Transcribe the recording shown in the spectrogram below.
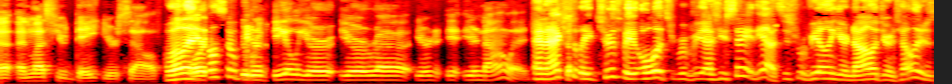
uh, unless you date yourself. Well, it also reveal your your uh, your your knowledge. And actually, so, truthfully, all it's as you say, yeah, it's just revealing your knowledge or intelligence.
